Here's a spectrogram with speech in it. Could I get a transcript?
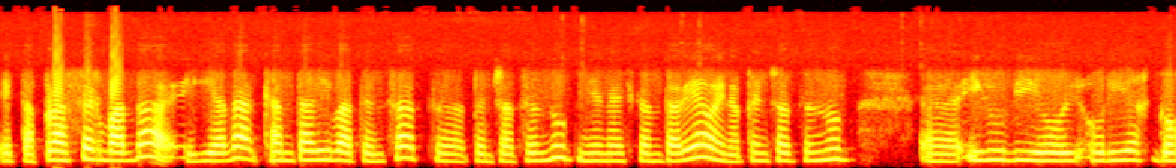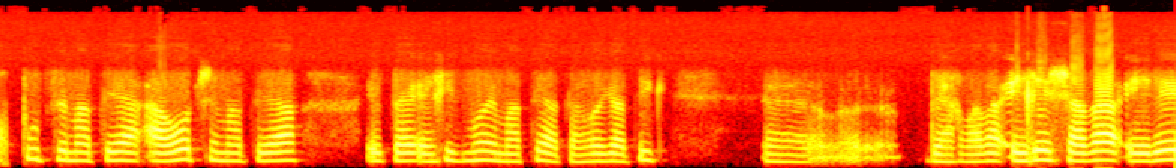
eta placer bat da, egia da, kantari bat entzat, uh, eh, pentsatzen dut, nien naiz kantaria, baina pentsatzen dut, uh, irudi horiek gorputz ematea, ahots ematea, eta erritmo ematea, eta horregatik, uh, behar bada, erresa da, ere,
